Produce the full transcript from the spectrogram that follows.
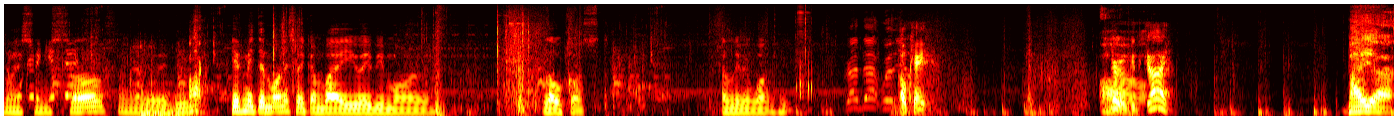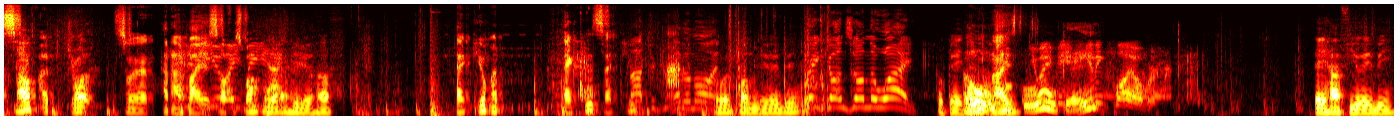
buy some stuff and UAV. Give me the money so I can buy UAV more low cost. I'm leaving one here. Okay, oh. you're a Oh, good guy. Buy yourself and draw. So can I buy yourself as well? Yeah, here you have. Thank you, man. Thank you, thank you. Never mind. Welcome UAV. Recon's on the way. Okay, Oh, they- nice. Okay. they have UAV.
